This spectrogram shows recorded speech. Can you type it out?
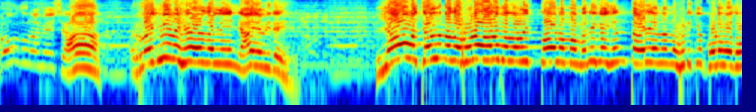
ಹೌದು ರಮೇಶ. ರಘುವಿನ ಹೇಳದಲ್ಲಿ ನ್ಯಾಯವಿದೆ. ಯಾವ ಜನ್ಮದ ಋಣ ಅನುಭವವಿತ್ತೋ ನಮ್ಮ ಮನೆಗೆ ಇಂಥ ಅಳಿಯನನ್ನು ಹುಡುಕಿ ಕೊಡುವುದು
